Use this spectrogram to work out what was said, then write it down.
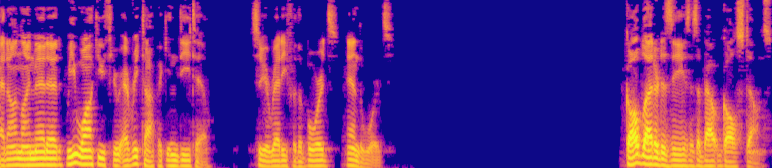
At Online MedEd, we walk you through every topic in detail, so you're ready for the boards and the wards. Gallbladder disease is about gallstones,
